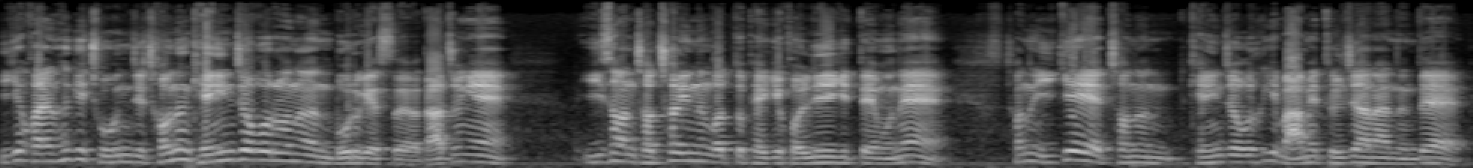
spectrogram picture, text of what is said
이게 과연 흙이 좋은지 저는 개인적으로는 모르겠어요. 나중에 이선 젖혀 있는 것도 백이 권리이기 때문에 저는 이게 저는 개인적으로 흙이 마음에 들지 않았는데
